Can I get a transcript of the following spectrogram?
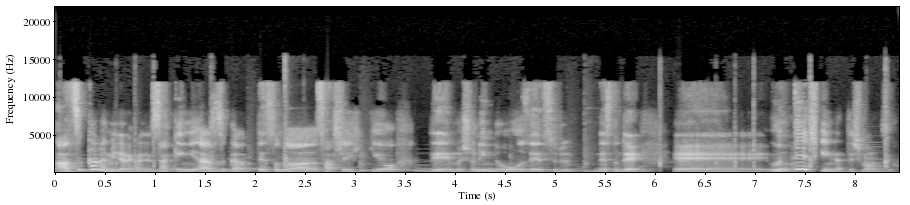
預かるみたいな感じで、先に預かって、その差し引きを税務署に納税する。ですので、えー運転資金になってしまうんですよ。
